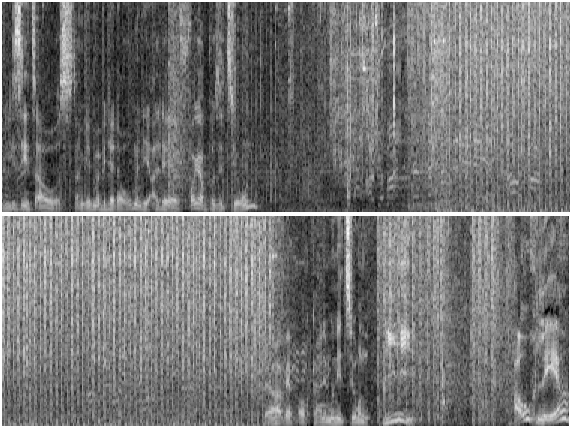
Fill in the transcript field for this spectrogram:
Wie sieht's aus? Dann gehen wir wieder da oben in die alte Feuerposition. Ja, wer braucht keine Munition? Wie? Auch leer?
